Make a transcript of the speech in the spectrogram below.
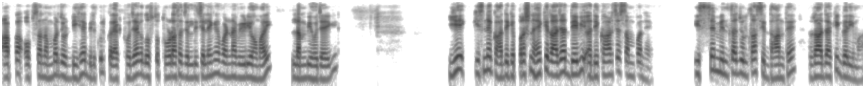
आपका ऑप्शन नंबर जो डी है, बिल्कुल करेक्ट हो जाएगा। दोस्तों थोड़ा सा जल्दी चलेंगे, वरना वीडियो हमारी लंबी हो जाएगी। ये किसने कहा? देखिए, प्रश्न है कि राजा देवी अधिकार से संपन्न है। इससे मिलता जुलता सिद्धांत है राजा की गरिमा।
